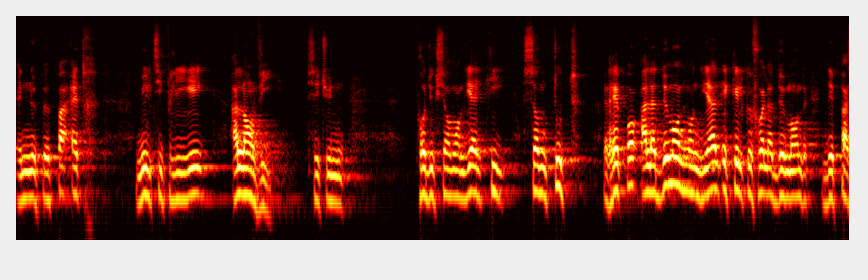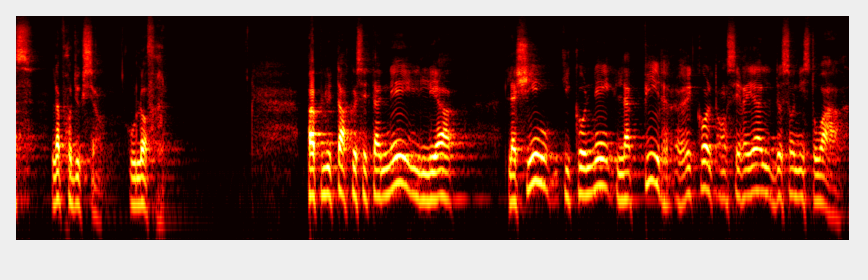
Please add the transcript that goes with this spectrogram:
Elle ne peut pas être multipliée à l'envie. C'est une production mondiale qui, somme toute, répond à la demande mondiale et quelquefois la demande dépasse la production ou l'offre. Pas plus tard que cette année, il y a la Chine qui connaît la pire récolte en céréales de son histoire.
